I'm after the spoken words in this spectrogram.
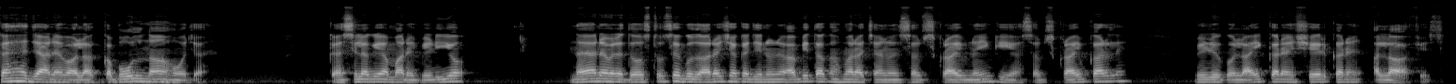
कह जाने वाला कबूल ना हो जाए। कैसी लगी हमारी वीडियो? नया आने वाले दोस्तों से गुजारिश है कि जिन्होंने अभी तक हमारा चैनल सब्सक्राइब नहीं किया, सब्सक्राइब कर लें। वीडियो को लाइक करें, शेयर करें। अल्लाह हाफिज़।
